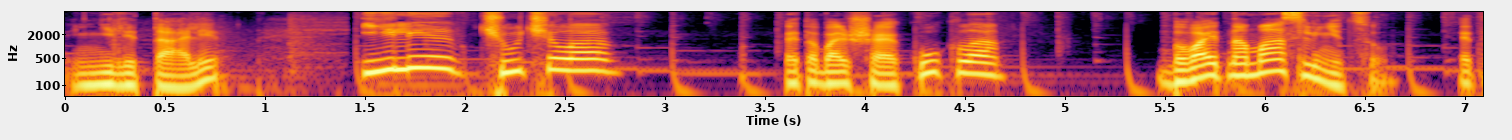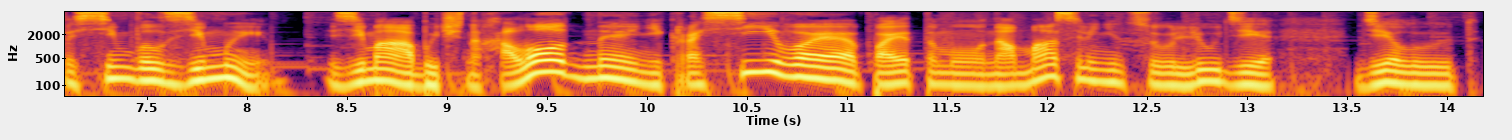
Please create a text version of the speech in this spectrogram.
не летали. Или чучело, это большая кукла, бывает на Масленицу. Это символ зимы. Зима обычно холодная, некрасивая, поэтому на Масленицу люди делают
